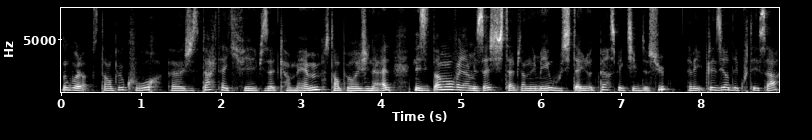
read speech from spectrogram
Donc voilà, c'était un peu court. Euh, j'espère que tu as kiffé l'épisode quand même. C'était un peu original. N'hésite pas à m'envoyer un message si t'as bien aimé ou si t'as une autre perspective dessus. Avec plaisir d'écouter ça.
